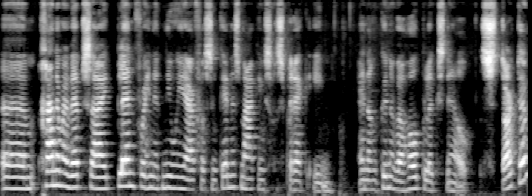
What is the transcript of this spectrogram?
Um, ga naar mijn website. Plan voor in het nieuwe jaar vast een kennismakingsgesprek in. En dan kunnen we hopelijk snel starten.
